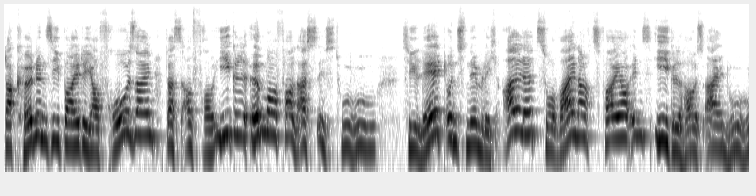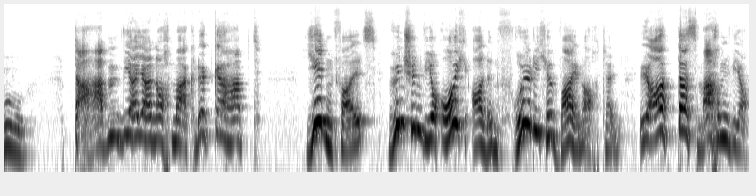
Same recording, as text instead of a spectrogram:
da können Sie beide ja froh sein, dass auf Frau Igel immer Verlass ist. Huhu. Sie lädt uns nämlich alle zur Weihnachtsfeier ins Igelhaus ein. Huhu. Da haben wir ja noch mal Glück gehabt. Jedenfalls wünschen wir euch allen fröhliche Weihnachten. Ja, das machen wir.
